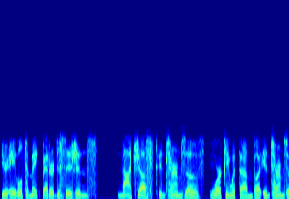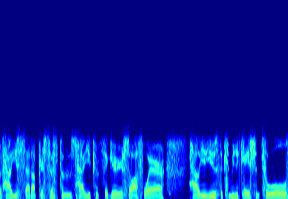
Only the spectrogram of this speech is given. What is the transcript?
you're able to make better decisions not just in terms of working with them, but in terms of how you set up your systems, how you configure your software, how you use the communication tools,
